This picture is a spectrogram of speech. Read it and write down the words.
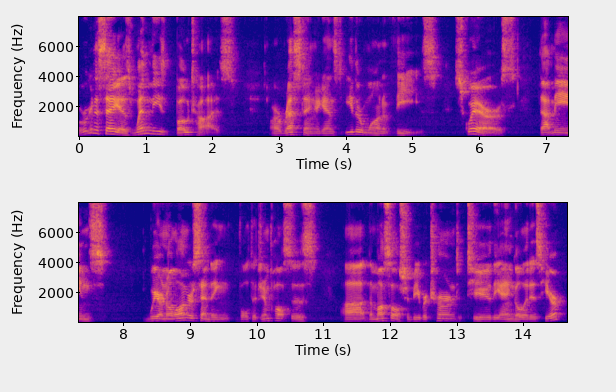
What we're going to say is when these bow ties are resting against either one of these squares, that means we are no longer sending voltage impulses, uh, the muscle should be returned to the angle it is here,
